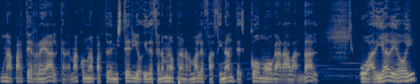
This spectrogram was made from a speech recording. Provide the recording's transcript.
una parte real, que además con una parte de misterio y de fenómenos paranormales fascinantes como Garabandal. O a día de hoy,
